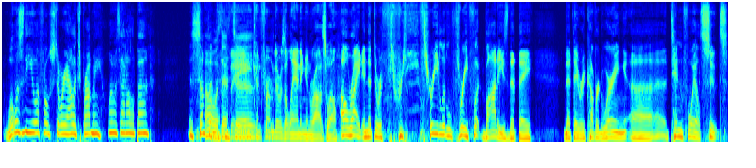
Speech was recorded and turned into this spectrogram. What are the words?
what was the UFO story Alex brought me? What was that all about? Is something oh, that they uh, confirmed there was a landing in Roswell. Oh, right, and that there were three three little three foot bodies that they that they recovered wearing uh, tinfoil suits.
